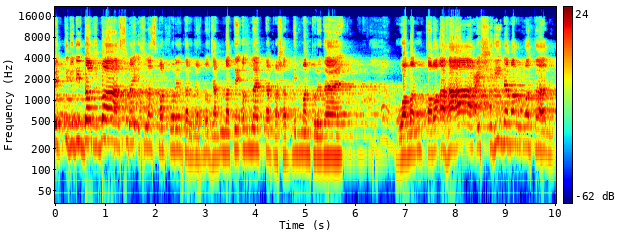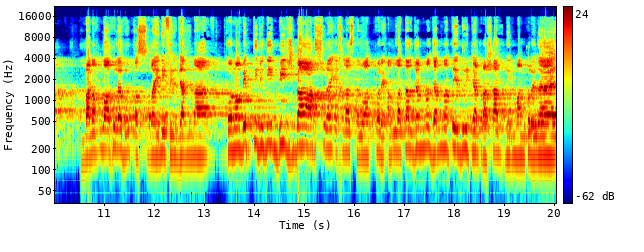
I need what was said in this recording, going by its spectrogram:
ব্যক্তি যদি দশ বার সুরাই ইখলাস পাঠ করে তার জন্য জান্নাতে আল্লাহ একটা প্রাসাদ নির্মাণ করে দেয় ওয়ামান করাহা ইশরিনা মাররাতান বানাল্লাহু লাহু কসরাইনি ফিল জান্নাহ কোন ব্যক্তি যদি 20 বার সূরা ইখলাস তেলাওয়াত করে, আল্লাহ তার জন্য জান্নাতে দুইটা প্রাসাদ নির্মাণ করে দেয়।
